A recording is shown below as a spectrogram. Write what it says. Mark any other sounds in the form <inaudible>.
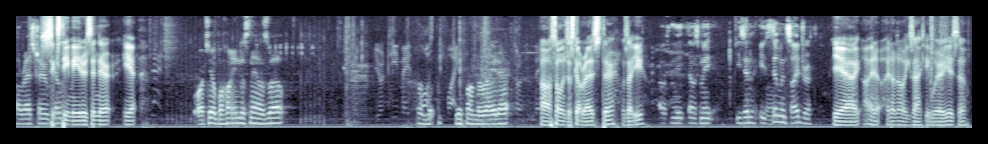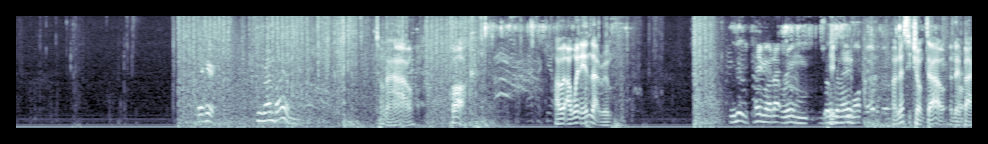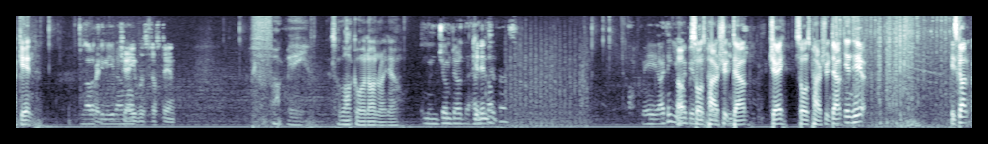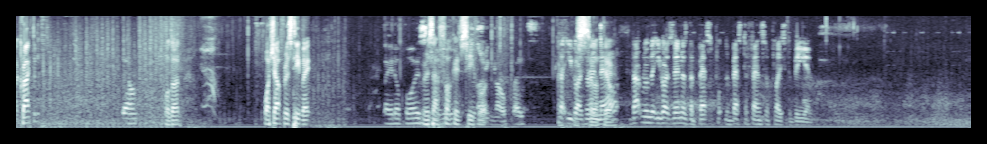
Oh, res Joe. 60 meters in there. Yeah. Watch out behind us now as well. On the, flip on the radar. Oh, someone just got res there. Was that you? That was me. That was me. He's in. He's still inside drift. Yeah, I, I, don't- I don't know exactly where he is though. Right here. He ran by him. Don't know how. Fuck. I, I went in that room. He literally came out of that room. Looking he out. of. Unless he jumped out and then back in. Not if you need Wait, Jay was just in. Fuck me. There's a lot going on right now. Someone jumped out of the Get into- helicopters. Fuck me. I think you Oh, might be. able someone's parachuting down. Jay, someone's parachuting down. In here. He's gone. I cracked him. Down. Hold on. Watch out for his teammate. Played up, boys. Where's that fucking C4? No fights. That you guys Still are in now. there. That room that you guys are in is the best, the best defensive place to be in.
